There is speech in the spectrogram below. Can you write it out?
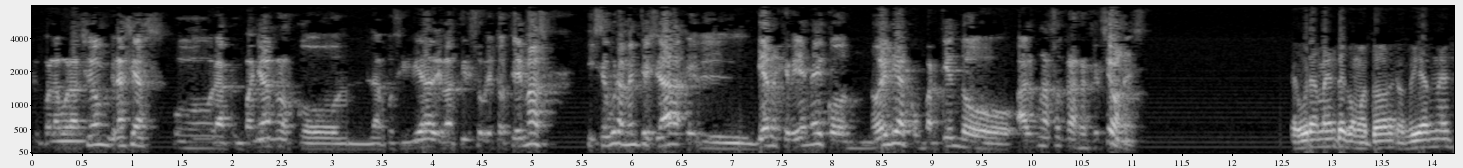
tu colaboración. Gracias por acompañarnos con la posibilidad de debatir sobre estos temas y seguramente ya el viernes que viene con Noelia compartiendo algunas otras reflexiones seguramente como todos los viernes,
